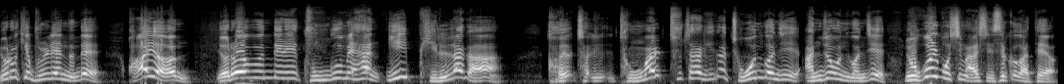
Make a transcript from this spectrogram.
이렇게 분리했는데 과연 여러분들이 궁금해한 이 빌라가 정말 투자하기가 좋은 건지 안 좋은 건지 요걸 보시면 알 수 있을 것 같아요.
